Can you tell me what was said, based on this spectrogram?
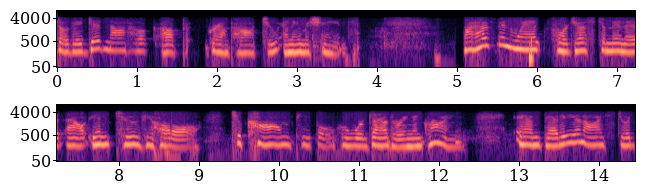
So they did not hook up Grandpa to any machines. My husband went for just a minute out into the hall to calm people who were gathering and crying. And Betty and I stood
